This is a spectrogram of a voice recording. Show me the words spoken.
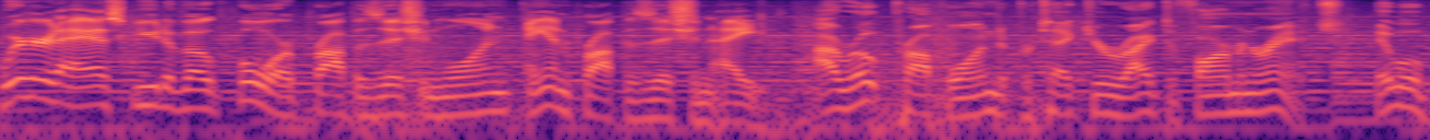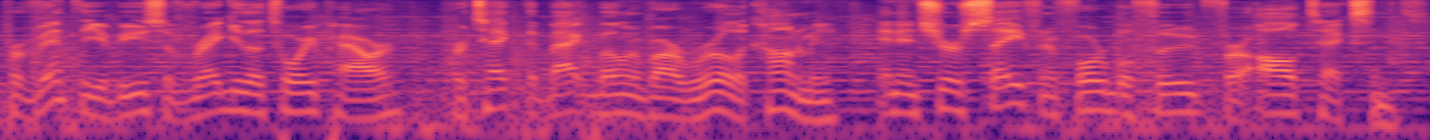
We're here to ask you to vote for Proposition 1 and Proposition 8. I wrote Prop 1 to protect your right to farm and ranch. It will prevent the abuse of regulatory power, protect the backbone of our rural economy, and ensure safe and affordable food for all Texans.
